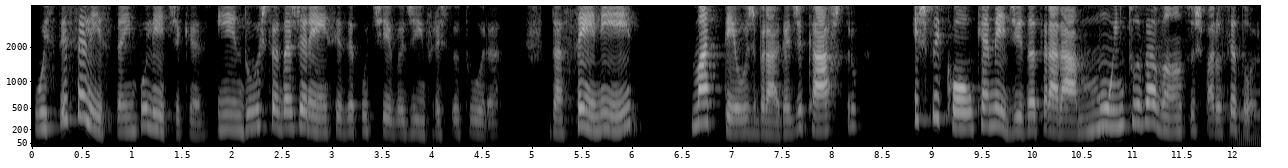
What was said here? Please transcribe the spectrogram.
O especialista em políticas e indústria da gerência executiva de infraestrutura da CNI, Matheus Braga de Castro, explicou que a medida trará muitos avanços para o setor.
